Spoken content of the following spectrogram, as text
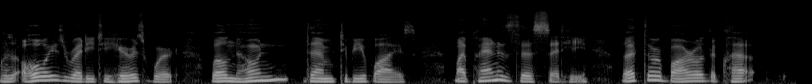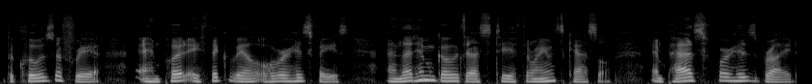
was always ready to hear his word, well known them to be wise. My plan is this, said he. Let Thor borrow the, cl- the clothes of Freya, and put a thick veil over his face, and let him go thus to Thrym's castle, and pass for his bride,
